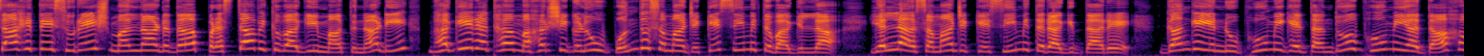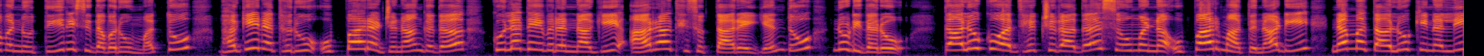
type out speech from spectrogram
ಸಾಹಿತಿ ಸುರೇಶ್ ಮಲ್ನಾಡದ ಪ್ರಸ್ತಾವಿಕವಾಗಿ ಮಾತನಾಡಿ, ಭಗೀರಥ ಮಹರ್ಷಿಗಳು ಒಂದು ಸಮಾಜಕ್ಕೆ ಸೀಮಿತವಾಗಿಲ್ಲ. ಎಲ್ಲ ಸಮಾಜಕ್ಕೆ ಸೀಮಿತರಾಗಿದ್ದಾರೆ. ಗಂಗೆಯನ್ನು ಭೂಮಿಗೆ ತಂದು ಭೂಮಿಯ ದಾಹವನ್ನು ತೀರಿಸಿದವರು ಮತ್ತು ಭಗೀರಥರು ಉಪ್ಪಾರ ಜನಾಂಗದ ಕುಲದೇವರನ್ನಾಗಿ ಆರಾಧಿಸುತ್ತಾರೆ ಎಂದು ನುಡಿದರು. ತಾಲೂಕು ಅಧ್ಯಕ್ಷರಾದ ಸೋಮಣ್ಣ ಉಪ್ಪಾರ್ ಮಾತನಾಡಿ, ನಮ್ಮ ತಾಲೂಕಿನಲ್ಲಿ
